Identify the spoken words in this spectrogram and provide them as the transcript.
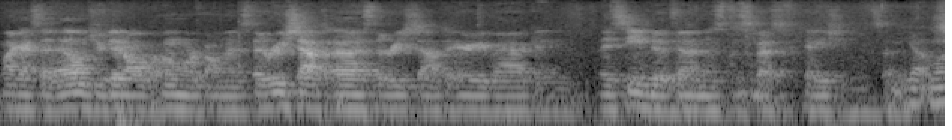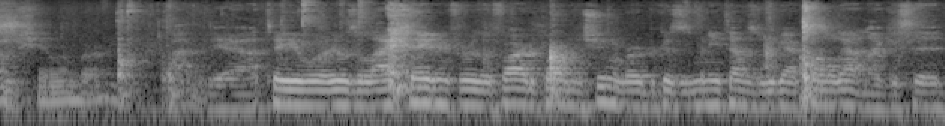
like I said, Ellinger did all the homework on this. They reached out to us, they reached out to Air Evac, and they seem to have done this to specifications. So. You got one in Schulenburg? Yeah, I'll tell you what, it was a life saving for the fire department in Schulenburg because as many times as we got called out, like you said,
